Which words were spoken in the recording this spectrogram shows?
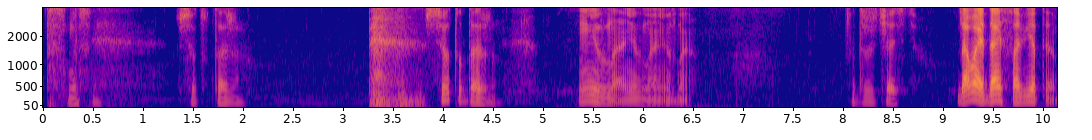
В смысле? Все туда же. Все туда же. Не знаю, не знаю, не знаю. Это же часть. Давай, дай советы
